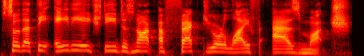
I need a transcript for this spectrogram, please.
so that the ADHD does not affect your life as much.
